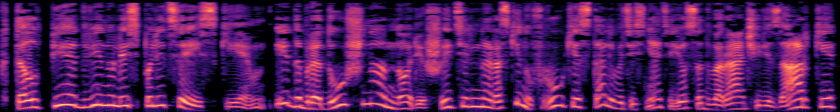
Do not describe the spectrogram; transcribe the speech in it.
К толпе двинулись полицейские и добродушно, но решительно, раскинув руки, стали вытеснять ее со двора через арки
